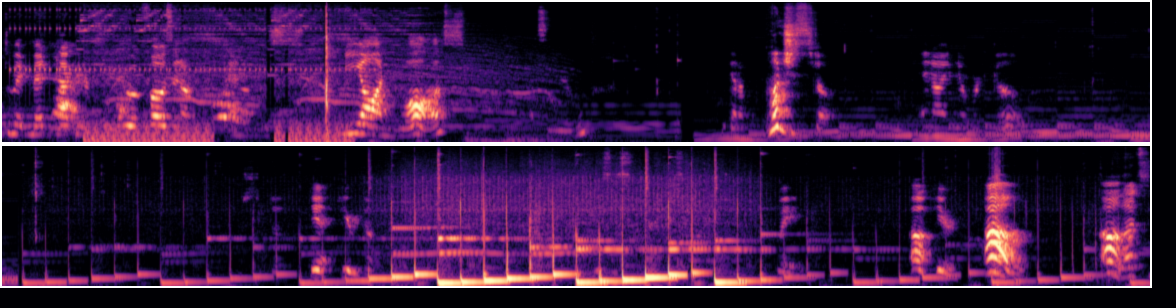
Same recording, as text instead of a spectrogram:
Ultimate med pack and UFOs and a, and neon wasp. That's new. We got a bunch of stuff. And I know where to go. Yeah, here we go. Wait. Oh, here. Oh! Oh, that's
